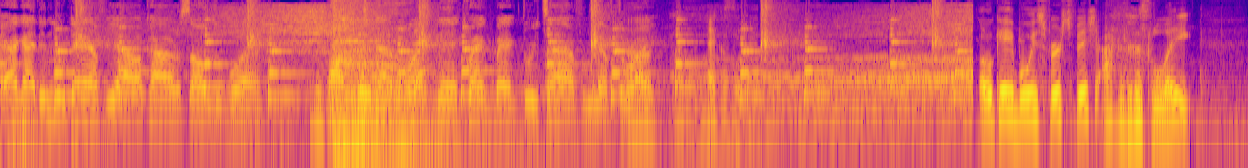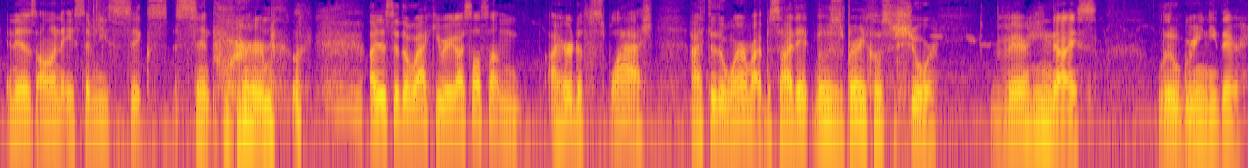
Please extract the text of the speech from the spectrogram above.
Hey, I got this new dance for y'all called the Soldier Boy. Oh, just gotta punch, then crank back three times from left to right. Excellent. Okay, boys, first fish out of this lake. And it is on a 76 cent worm. I just threw the wacky rig. I saw something, I heard a splash. I threw the worm right beside it. It was very close to shore. Very nice. Little greenie there.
